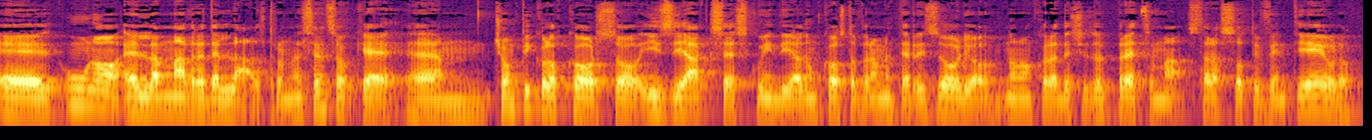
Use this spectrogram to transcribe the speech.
E uno è la madre dell'altro, nel senso che um, c'è un piccolo corso easy access, quindi ad un costo veramente irrisorio, non ho ancora deciso il prezzo, ma starà sotto i 20 euro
